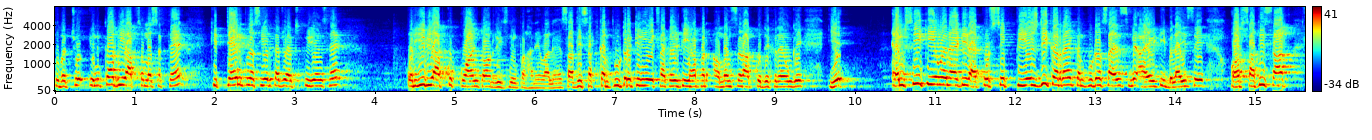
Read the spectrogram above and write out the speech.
तो बच्चों, इनका भी आप समझ सकते हैं कि टेन प्लस ईयर का जो एक्सपीरियंस है और ये भी आपको क्वांट और रीजनिंग पढ़ाने वाले हैं। साथ ही साथ कंप्यूटर के लिए एक फैकल्टी यहाँ पर अमन सर आपको दिख रहे होंगे। ये एमसी एनआईटी रायपुर से पीएचडी कर रहे हैं कंप्यूटर साइंस में आईआईटी भिलाई से। और साथ ही साथ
